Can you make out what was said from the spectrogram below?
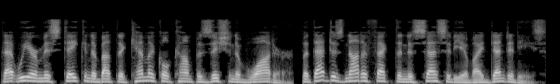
that we are mistaken about the chemical composition of water, but that does not affect the necessity of identities.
